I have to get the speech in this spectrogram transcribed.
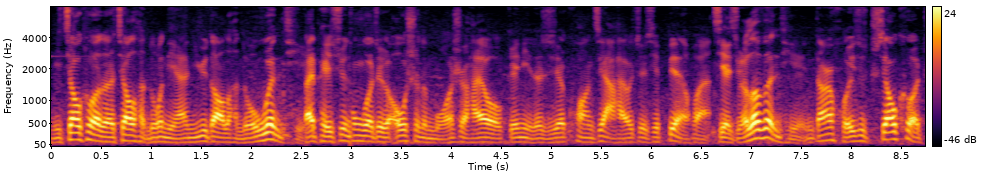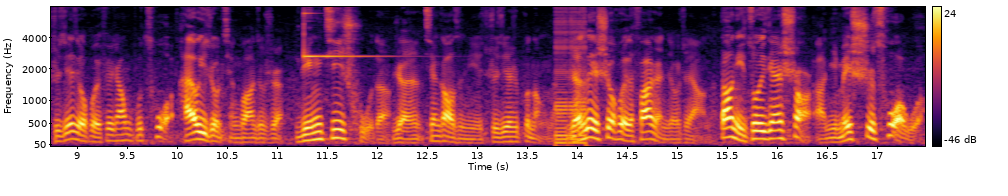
你教课的教了很多年，你遇到了很多问题，来培训，通过这个欧式的模式，还有给你的这些框架，还有这些变换，解决了问题。你当然回去教课，直接就会非常不错。还有一种情况就是零基础的人，先告诉你，直接是不能的。人类社会的发展就是这样的。当你做一件事儿啊，你没试错过，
